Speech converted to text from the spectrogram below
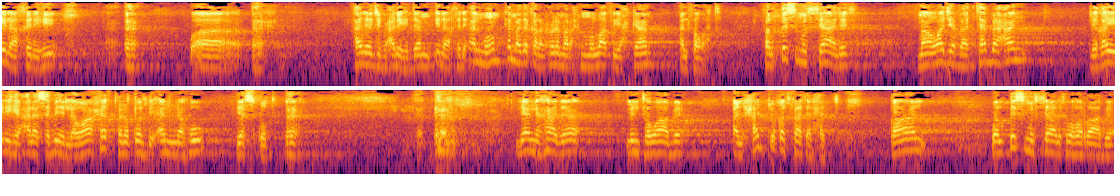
إلى آخره. هل يجب عليه دم إلى آخره؟ المهم كما ذكر العلماء رحمه الله في أحكام الفوات. فالقسم الثالث ما وجب تبعا لغيره على سبيل اللواحق فنقول بأنه يسقط. لأن هذا من توابع الحج وقد فات الحج. قال والقسم الثالث وهو الرابع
